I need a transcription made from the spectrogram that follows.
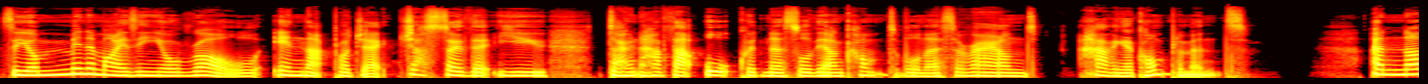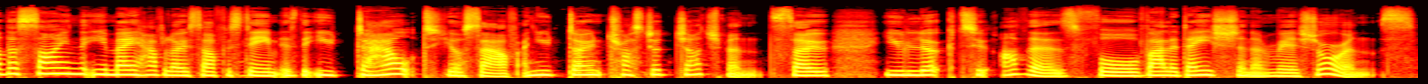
So you're minimizing your role in that project just so that you don't have that awkwardness or the uncomfortableness around having a compliment. Another sign that you may have low self esteem is that you doubt yourself and you don't trust your judgment. So you look to others for validation and reassurance.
